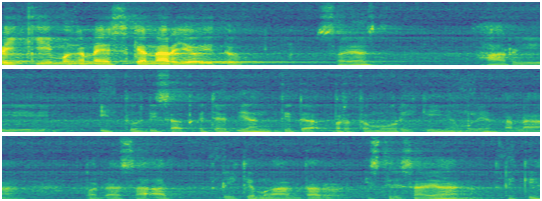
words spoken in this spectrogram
Ricky mengenai skenario itu? Saya hari itu di saat kejadian tidak bertemu Ricky yang mulia karena pada saat Ricky mengantar istri saya, Ricky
